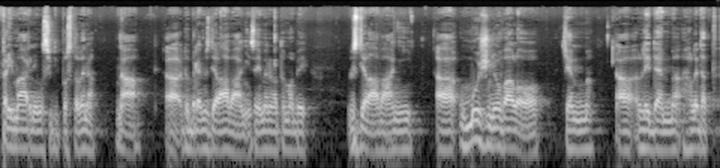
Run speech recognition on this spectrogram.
primárně musí být postavena na dobrém vzdělávání, zejména na tom, aby vzdělávání umožňovalo těm lidem hledat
